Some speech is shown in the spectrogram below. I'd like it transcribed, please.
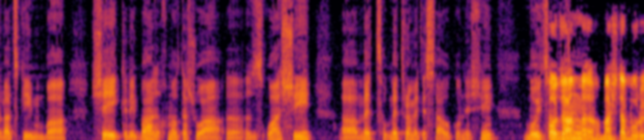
რაც კი შეიკრიბა ხმელთაშუა ზღვაში მე-18 საუკუნეში. მოიცავდა ო ძალიან მასშტაბური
